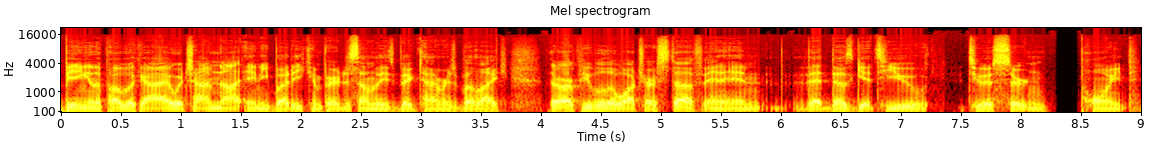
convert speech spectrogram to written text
being in the public eye which i'm not anybody compared to some of these big timers but like there are people that watch our stuff and and that does get to you to a certain point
